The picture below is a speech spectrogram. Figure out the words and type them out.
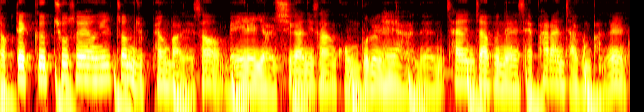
역대급 초소형 1.6평 방에서 매일 10시간 이상 공부를 해야 하는 사연자분의 새파란 작은 방을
